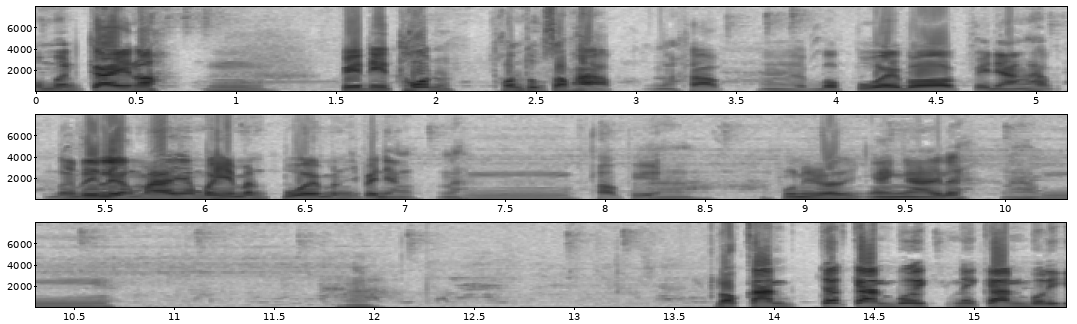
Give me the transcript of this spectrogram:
บ่เหมือนไก่เนาะอืมเป็ดนี่ทนทนทุกสภาพนะครับเออบ่ป่วยบ่เป็นหยังครับตั้งแต่เรื่องมายังบ่เห็นมันป่วยมันจะเป็นหยังนะอืมครับพี่อ่าพวกนี้ก็ง่ายๆเลยนะครับอืมอ่าเราการจัดการบริในการบริ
